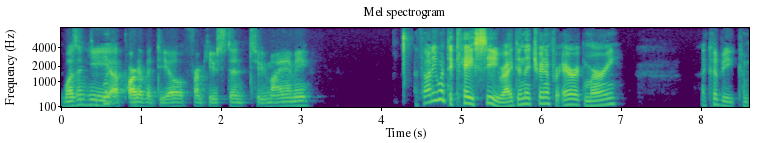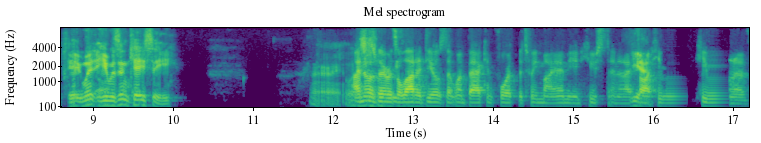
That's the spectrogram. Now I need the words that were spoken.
Wasn't he a part of a deal from Houston to Miami? I thought he went to KC, right? Didn't they trade him for Eric Murray? I could be completely. He went. He was in KC. All right. Well, I know there was we... a lot of deals that went back and forth between Miami and Houston, and I yeah. thought he he would have.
